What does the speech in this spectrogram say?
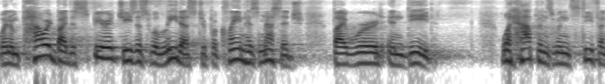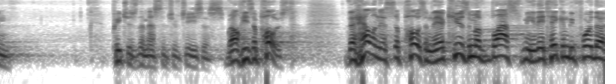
when empowered by the Spirit, Jesus will lead us to proclaim his message by word and deed. What happens when Stephen preaches the message of Jesus? Well, he's opposed. The Hellenists oppose him. They accuse him of blasphemy. They take him before the,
